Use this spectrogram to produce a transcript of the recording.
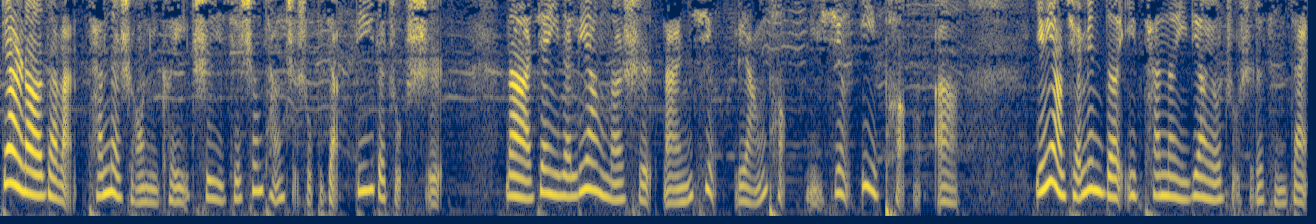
第二呢，在晚餐的时候，你可以吃一些升糖指数比较低的主食。那建议的量呢是男性两捧，女性一捧啊。营养全面的一餐呢，一定要有主食的存在。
